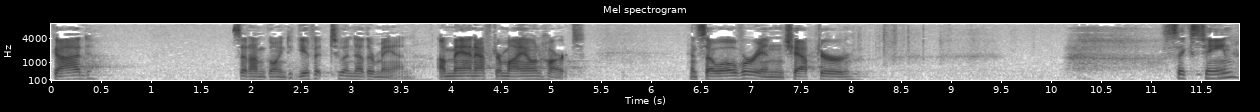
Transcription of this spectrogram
God said, I'm going to give it to another man, a man after my own heart. And so over in chapter 16,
